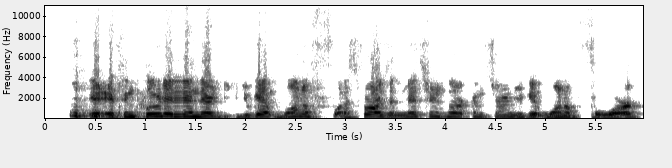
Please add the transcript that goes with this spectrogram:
it's included in there. You get one of, as far as admissions are concerned, you get one of four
